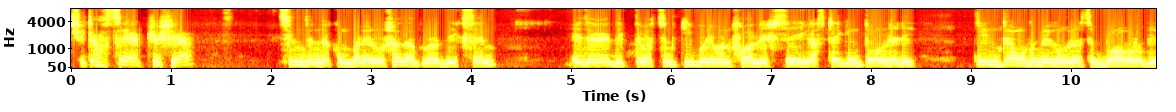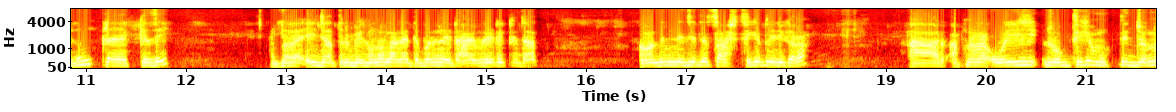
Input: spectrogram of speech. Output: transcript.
সেটা হচ্ছে অ্যাট্রেশিয়া সিনজেন্ডা কোম্পানির ওষুধ। আপনারা দেখছেন, এই জায়গায় দেখতে পাচ্ছেন কি পরিমাণ ফল এসছে। এই গাছটায় কিন্তু অলরেডি তিনটা মতো বেগুন রয়েছে, বড় বড় বেগুন, প্রায় এক কেজি। আপনারা এই জাতের বেগুনও লাগাইতে পারেন, এটা হাইব্রিড একটি জাত। আমাদের নিজেদের চাষ থেকে তৈরি করা। আর আপনারা ওই রোগ থেকে মুক্তির জন্য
